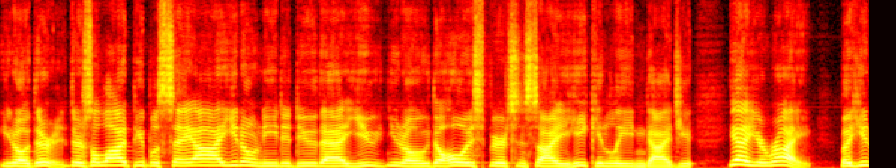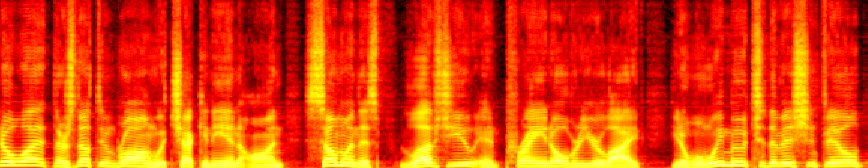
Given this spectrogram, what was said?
you know, there there's a lot of people say, "Ah, you don't need to do that. You you know, the Holy Spirit's inside you. He can lead and guide you." Yeah, you're right. But you know what? There's nothing wrong with checking in on someone that loves you and praying over your life. You know, when we moved to the mission field,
